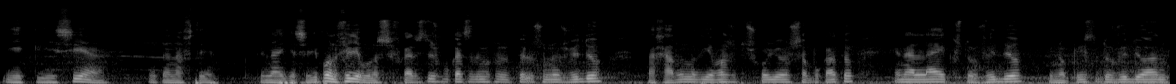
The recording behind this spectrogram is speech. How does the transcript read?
η Εκκλησία ήταν αυτή που την άγιασε. Λοιπόν φίλοι μου να σας ευχαριστήσω που κάτσατε μέχρι το τέλος του νέου βίντεο. Θα χαρώ να διαβάσω το σχολείο σας από κάτω. Ένα like στο βίντεο, κοινοποιήστε το βίντεο αν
